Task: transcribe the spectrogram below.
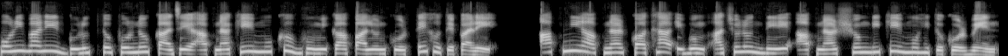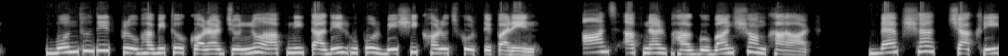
পরিবারের গুরুত্বপূর্ণ কাজে আপনাকে মুখ্য ভূমিকা পালন করতে হতে পারে। আপনি আপনার কথা এবং আচরণ দিয়ে আপনার সঙ্গীকে মোহিত করবেন। বন্ধুদের প্রভাবিত করার জন্য আপনি তাদের উপর বেশি খরচ করতে পারেন। আজ আপনার ভাগ্যবান সংখ্যা আট। ব্যবসা, চাকরি,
